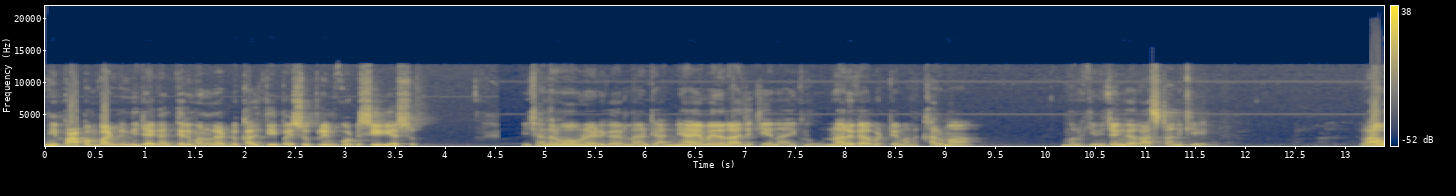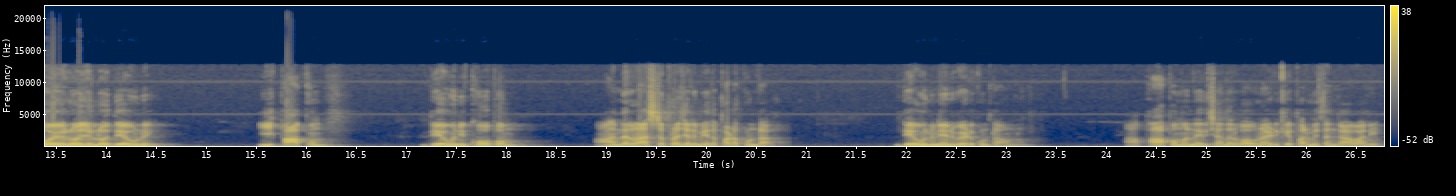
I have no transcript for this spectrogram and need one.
మీ పాపం పండింది జగన్ తిరుమల లడ్డు కల్తీపై సుప్రీంకోర్టు సీరియస్. ఈ చంద్రబాబు నాయుడు గారు లాంటి అన్యాయమైన రాజకీయ నాయకులు ఉన్నారు కాబట్టే మన కర్మ మనకి నిజంగా రాష్ట్రానికి రాబోయే రోజుల్లో దేవుని ఈ పాపం దేవుని కోపం ఆంధ్ర రాష్ట్ర ప్రజల మీద పడకుండా దేవుని నేను వేడుకుంటా ఉన్నాను. ఆ పాపం అనేది చంద్రబాబు నాయుడికే పరిమితం కావాలి.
